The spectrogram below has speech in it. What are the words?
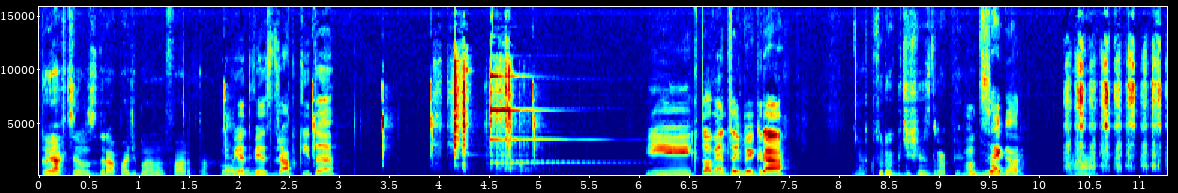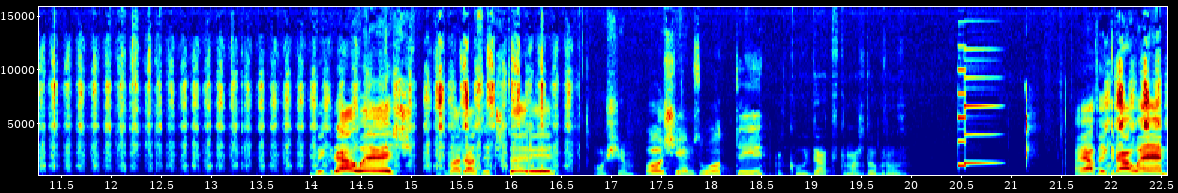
To ja chcę zdrapać, bo mam farta. Kupię dwie zdrabki te. I kto więcej wygra? A które, gdzie się zdrapie? No zegar. A, Wygrałeś. 2 razy 4. 8. 8 zł. O kurde, a ty to masz dobrą. A ja wygrałem.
